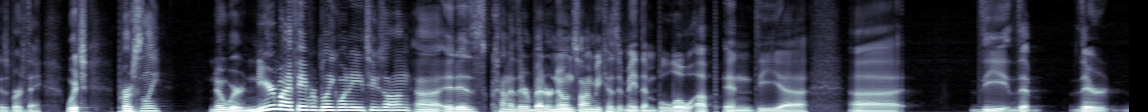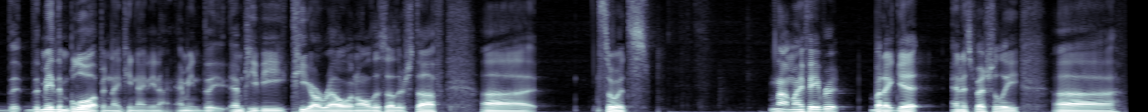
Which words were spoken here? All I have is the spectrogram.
his birthday, which personally nowhere near my favorite Blink 182 song. Uh, it is kind of their better known song because it made them blow up in the uh, uh, the the their they, made them blow up in 1999. I mean the MTV, TRL, and all this other stuff. Uh, so it's not my favorite, but I get, and especially. Uh,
